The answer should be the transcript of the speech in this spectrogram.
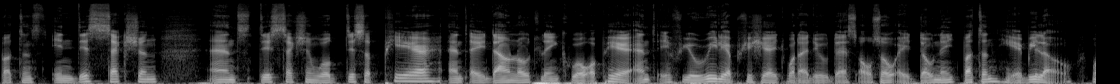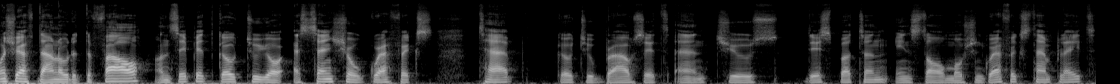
buttons in this section and this section will disappear and a download link will appear and if you really appreciate what I do there's also a donate button here below. Once you have downloaded the file, unzip it, go to your essential graphics tab go to browse it and choose this button install motion graphics template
